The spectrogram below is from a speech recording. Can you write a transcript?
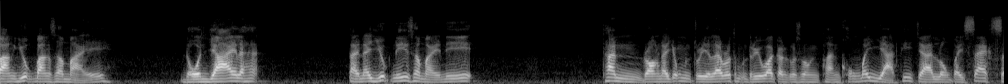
บางยุคบางสมัย โดนย้ายแล้วฮะแต่ในยุคนี้สมัยนี้ ท่านรองนายกรัฐมนตรีและรัฐมนตรีว่าการกระทรวงการคลังคงไม่อยากที่จะลงไปแทรกแซ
